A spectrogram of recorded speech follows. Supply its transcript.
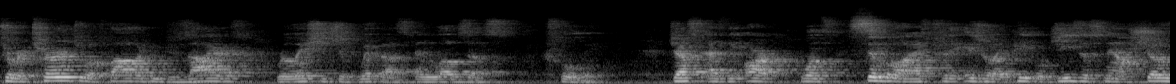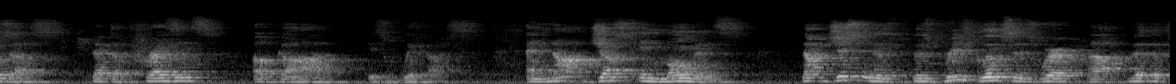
To return to a Father who desires relationship with us and loves us fully. Just as the ark once symbolized for the Israelite people, Jesus now shows us that the presence of God is with us and not just in moments, not just in those, those brief glimpses where uh, the, the,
